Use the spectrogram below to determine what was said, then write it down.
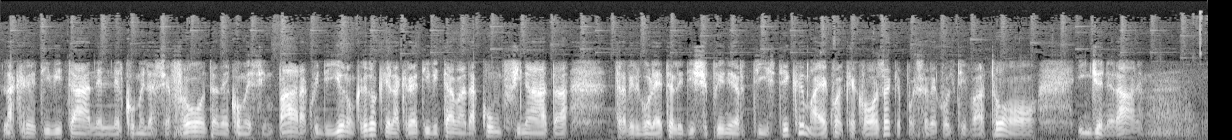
la creatività nel, nel, come la si affronta, nel come si impara, quindi io non credo che la creatività vada confinata, tra virgolette, alle discipline artistiche, ma è qualcosa che può essere coltivato in generale.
